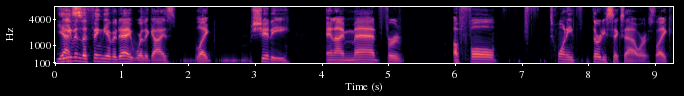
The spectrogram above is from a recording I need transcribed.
Yeah even the thing the other day where the guy's like shitty and i'm mad for a full 20 36 hours like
